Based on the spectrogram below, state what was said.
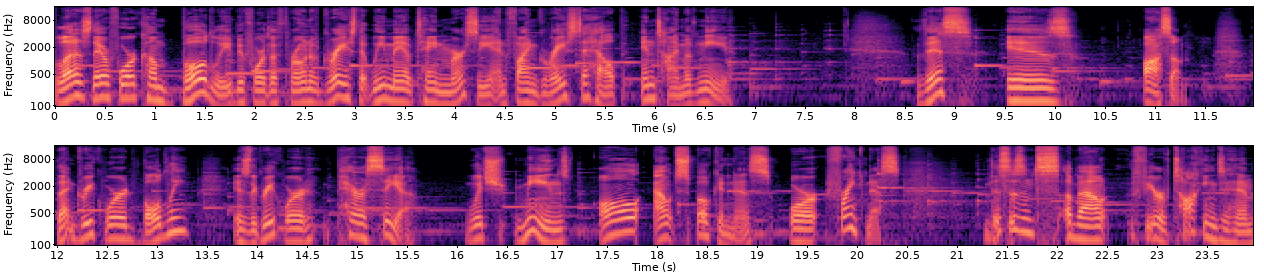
Let us therefore come boldly before the throne of grace that we may obtain mercy and find grace to help in time of need. This is awesome. That Greek word boldly is the Greek word parrhesia, which means all outspokenness or frankness. This isn't about fear of talking to him,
